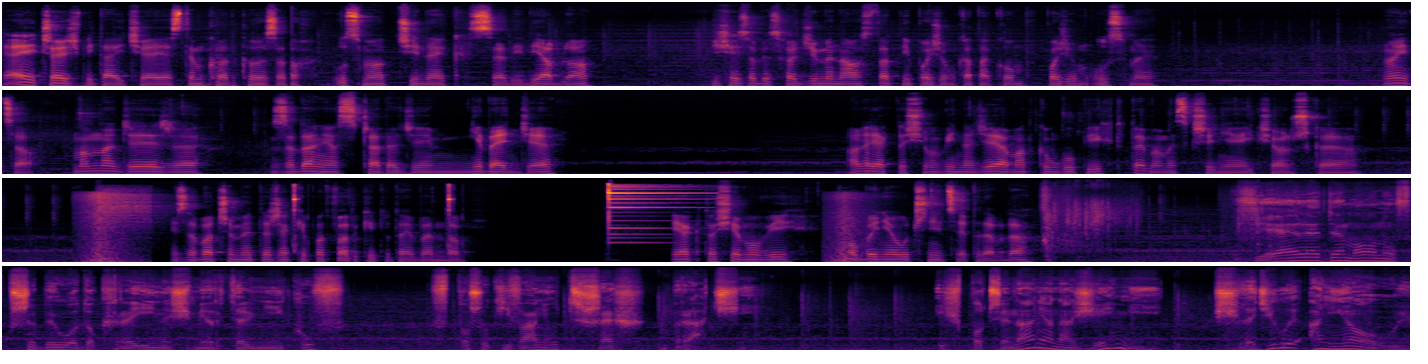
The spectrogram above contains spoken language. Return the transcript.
Hej, cześć, witajcie, jestem Korkus, a to ósmy odcinek z serii Diablo. Dzisiaj sobie schodzimy na ostatni poziom katakumb, poziom ósmy. No i co? Mam nadzieję, że zadania z czarodziejem nie będzie. Ale jak to się mówi, nadzieja matką głupich. Tutaj mamy skrzynię i książkę. I zobaczymy też, jakie potworki tutaj będą. Jak to się mówi, oby nie łucznicy, prawda? Wiele demonów przybyło do krainy śmiertelników w poszukiwaniu trzech braci. Ich poczynania na ziemi śledziły anioły,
